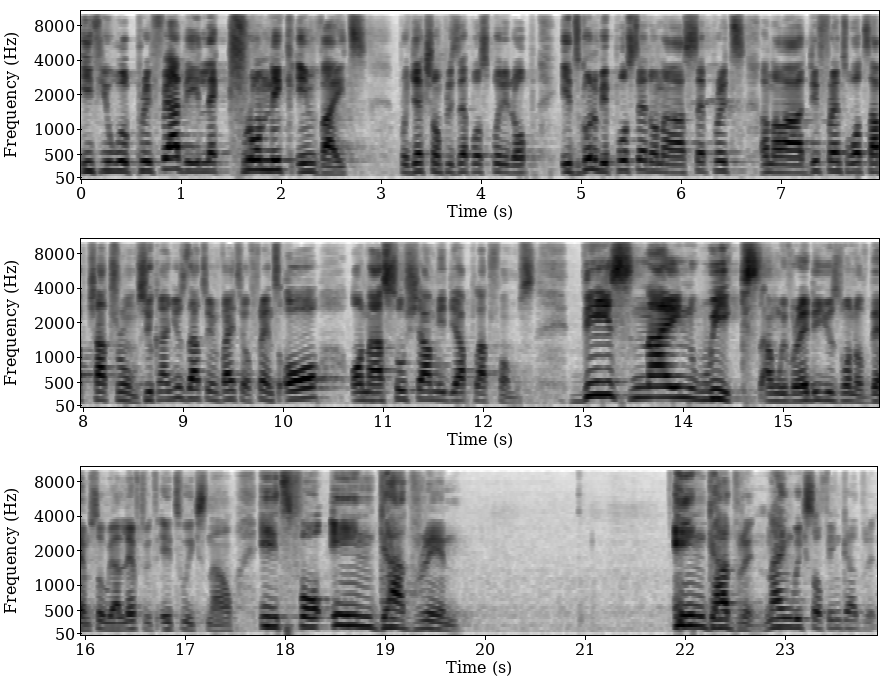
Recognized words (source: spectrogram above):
If you will prefer the electronic invite, projection, please help us put it up. It's going to be posted on our separate, on our different WhatsApp chat rooms. You can use that to invite your friends or on our social media platforms. These nine weeks, and we've already used one of them, so we are left with eight weeks now. It's for in gathering. In gathering. Nine weeks of in gathering.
